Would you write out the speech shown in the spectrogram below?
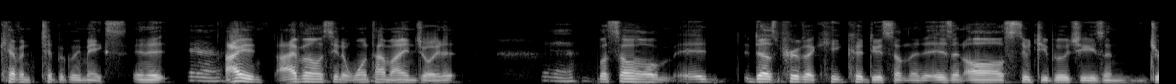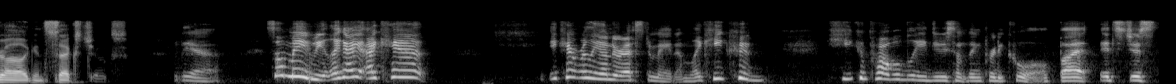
Kevin typically makes, and it. yeah, I I've only seen it one time. I enjoyed it, yeah. but so it does prove that he could do something that isn't all snoochie boochies and drug and sex jokes. Yeah. So maybe like I I can't you can't really underestimate him. Like he could he could probably do something pretty cool, but it's just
